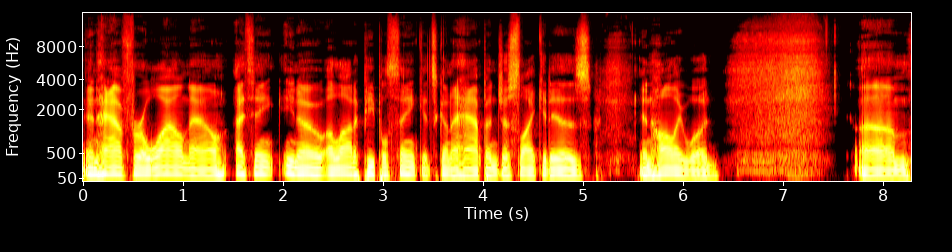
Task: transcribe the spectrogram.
and have for a while now. I think, you know, a lot of people think it's going to happen just like it is in Hollywood. Um,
